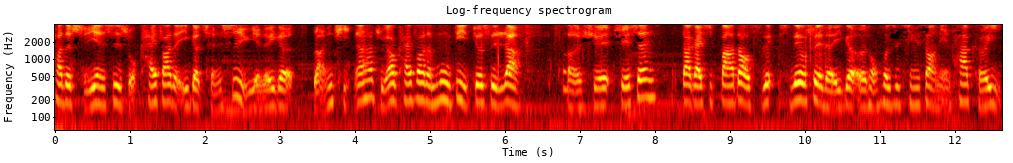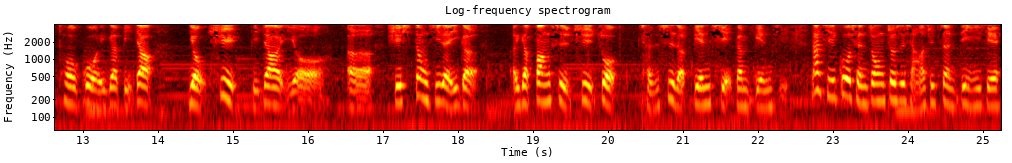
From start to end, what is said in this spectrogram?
它的实验室所开发的一个程式语言的一个软体。那它主要开发的目的就是让呃学学生大概是八到十六十六岁的一个儿童或者是青少年，他可以透过一个比较有趣、比较有呃学习动机的一个一个方式去做城市的编写跟编辑。那其实过程中就是想要去镇定一些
